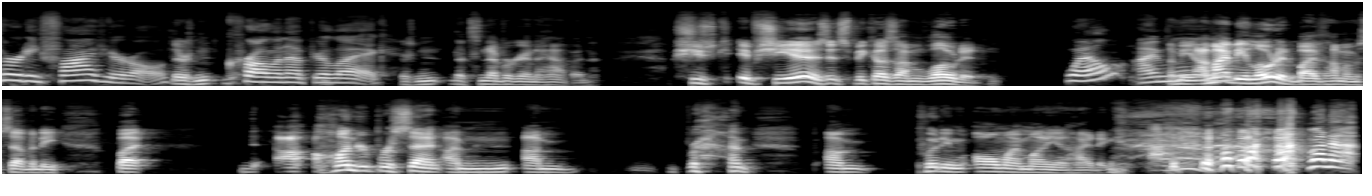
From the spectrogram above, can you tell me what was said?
35 year old There's crawling up your leg. There's that's never going to happen. She's if she is, it's because I'm loaded. Well, I mean, I mean, I might be loaded by the time I'm 70, but hundred percent, I'm I'm I'm I'm putting all my money in hiding. I'm gonna,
